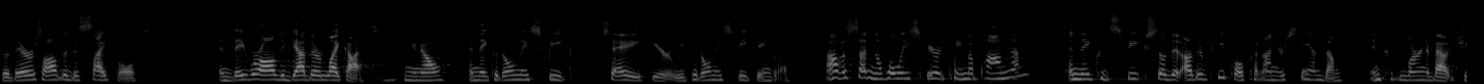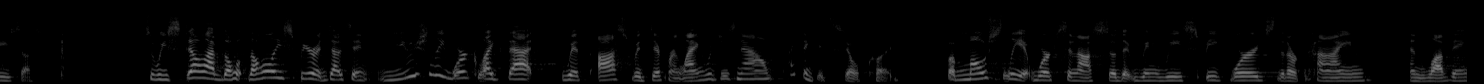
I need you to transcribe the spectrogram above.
So there's all the disciples, and they were all together like us, you know, and they could only speak, say here, we could only speak English. All of a sudden, the Holy Spirit came upon them, and they could speak so that other people could understand them and could learn about Jesus. So we still have the, the Holy Spirit doesn't usually work like that with us with different languages now. I think it still could. But mostly it works in us so that when we speak words that are kind and loving,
